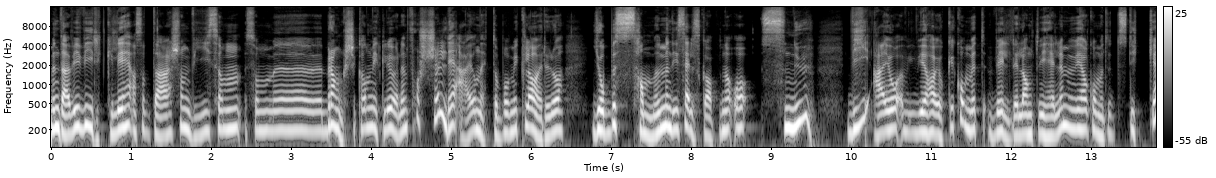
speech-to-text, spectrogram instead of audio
Men der vi virkelig, altså der som vi som, som eh, bransje kan virkelig gjøre en forskjell, det er jo nettopp om vi klarer å jobbe sammen med de selskapene og snu. Vi, jo, vi har jo ikke kommet veldig langt vi heller, men vi har kommet et stykke.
